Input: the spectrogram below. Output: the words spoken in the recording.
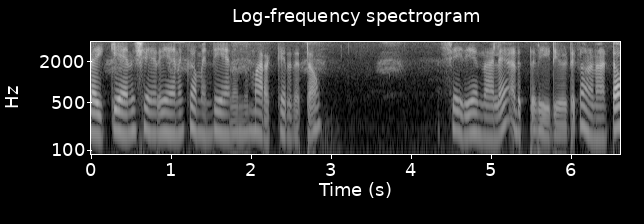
ലൈക്ക് ചെയ്യാനും ഷെയർ ചെയ്യാനും കമന്റ് ചെയ്യാനൊന്നും മറക്കരുത് കേട്ടോ ശരി എന്നാൽ അടുത്ത വീഡിയോ ആയിട്ട് കാണാം കേട്ടോ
